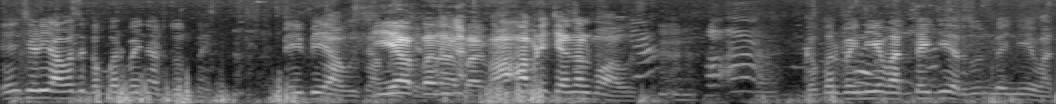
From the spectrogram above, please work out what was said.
એની છેડી આવે છે ગબ્બરભાઈ ને અર્જુનભાઈ. બે બે આવું છે આપણી ચેનલમાં આવું છે. ગબ્બરભાઈ ની એ વાત થઈ ગઈ અર્જુનભાઈ ની એ વાત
